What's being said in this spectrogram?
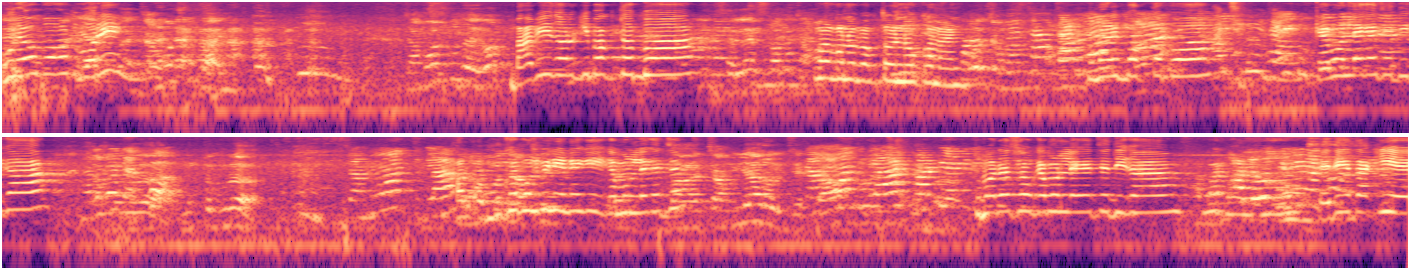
ঘুরেও বহুত বোরিং। ভাবি তোর কি বক্তব্য? তোমার কোনো বক্তব্য নো কমেন্ট তোমার বক্তব্য? বলবি নাকি? কেমন লেগেছে? তোমাদের সব কেমন লেগেছে দীঘা? তাকিয়ে।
